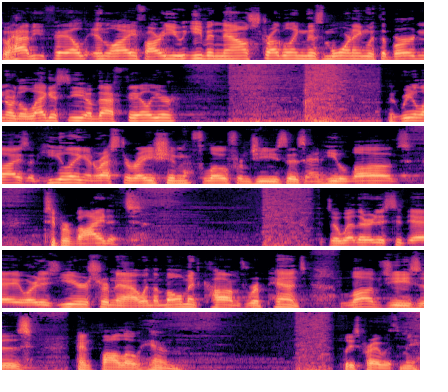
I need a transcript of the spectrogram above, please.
So have you failed in life? Are you even now struggling this morning with the burden or the legacy of that failure? And realize that healing and restoration flow from Jesus and He loves to provide it. So whether it is today or it is years from now, when the moment comes, repent, love Jesus, and follow Him. Please pray with me.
